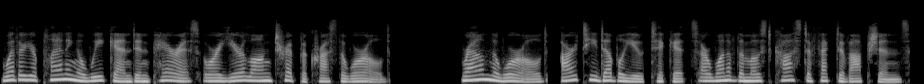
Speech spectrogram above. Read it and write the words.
whether you're planning a weekend in Paris or a year-long trip across the world. Round the world, RTW tickets are one of the most cost-effective options.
